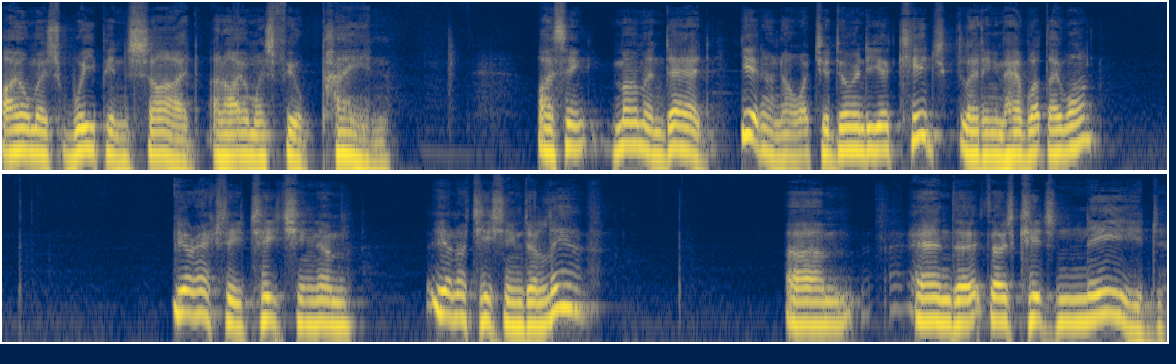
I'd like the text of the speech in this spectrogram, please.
I almost weep inside and I almost feel pain. I think, Mum and Dad, you don't know what you're doing to your kids, letting them have what they want. You're actually teaching them, you're not teaching them to live. Um, and those kids need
